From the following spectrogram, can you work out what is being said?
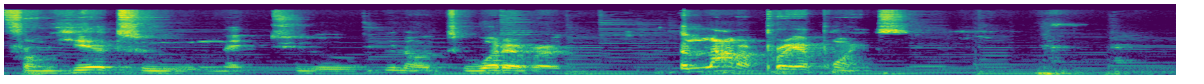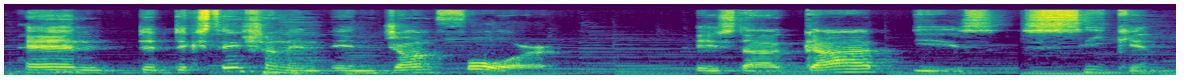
from here to to you know to whatever. A lot of prayer points. And the distinction in, in John 4 is that God is seeking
